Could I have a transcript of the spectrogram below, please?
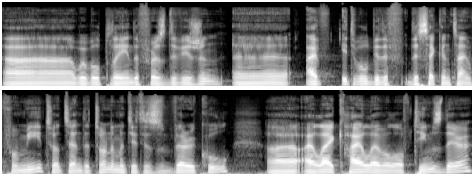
Uh, we will play in the first division. Uh, it will be the, f- the second time for me to attend the tournament. It is very cool. Uh, I like high level of teams there,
